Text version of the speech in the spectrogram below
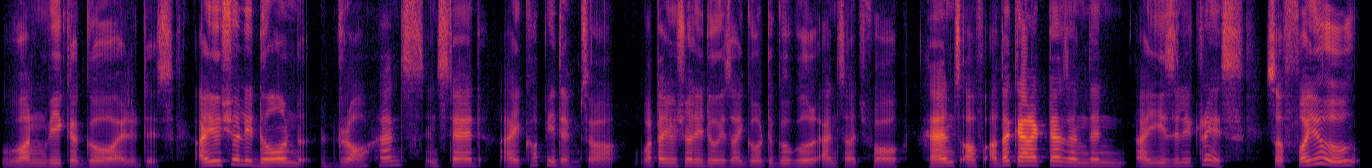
one week ago I did this. I usually don't draw hands. Instead I copy them. So what I usually do is I go to Google and search for hands of other characters and then I easily trace. So for you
